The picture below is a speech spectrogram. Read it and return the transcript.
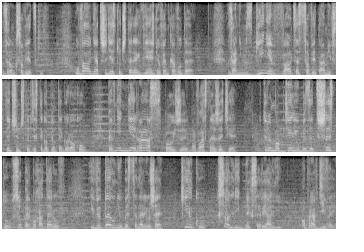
z rąk sowieckich. Uwalnia 34 więźniów NKWD. Zanim zginie w walce z Sowietami w styczniu 1945 roku, pewnie nie raz spojrzy na własne życie, którym obdzieliłby ze 300 superbohaterów i wypełniłby scenariusze kilku solidnych seriali o prawdziwej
